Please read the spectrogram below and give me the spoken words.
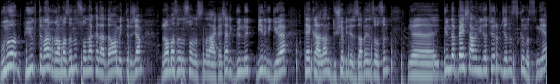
Bunu büyük ihtimal Ramazan'ın sonuna kadar devam ettireceğim. Ramazan'ın sonrasında da arkadaşlar günlük bir videoya tekrardan düşebiliriz haberiniz olsun. Ee, günde 5 tane video atıyorum canınız sıkılmasın diye.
